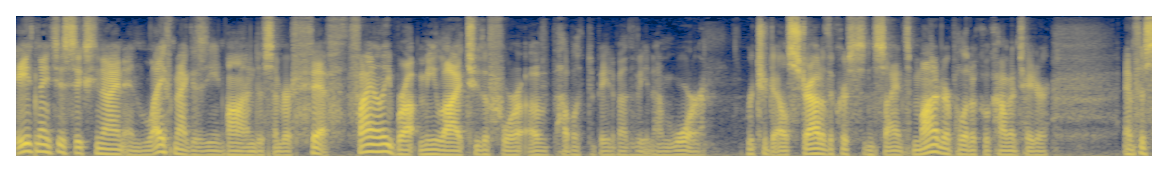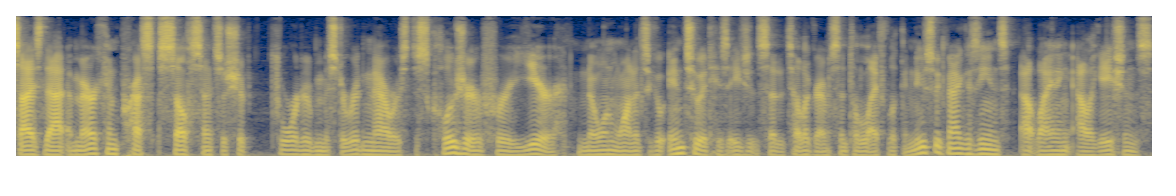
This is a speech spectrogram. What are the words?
1969, and Life magazine on December 5th finally brought My Lai to the fore of public debate about the Vietnam War. Richard L. Strout of the Christian Science Monitor political commentator emphasized that American press self censorship thwarted Mr. Ridenour's disclosure for a year. No one wanted to go into it, his agent said a telegram sent to Life Look and Newsweek magazines outlining allegations.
